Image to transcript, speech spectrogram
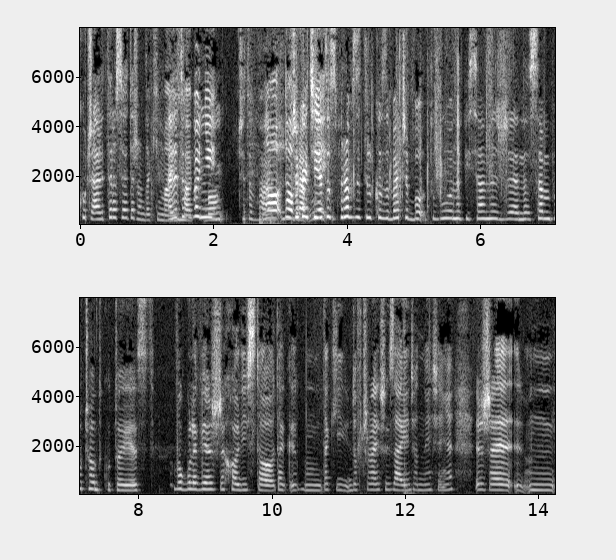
Kurczę, ale teraz ja też mam taki Ale mindfuck, to chyba nie... bo... Czy to No ważne? dobra, Czekajcie, nie, ja to sprawdzę, tylko zobaczę, bo tu było napisane, że na samym początku to jest. w ogóle wiesz, że Hollis to tak, mm, taki do wczorajszych zajęć odniesienie, że mm,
